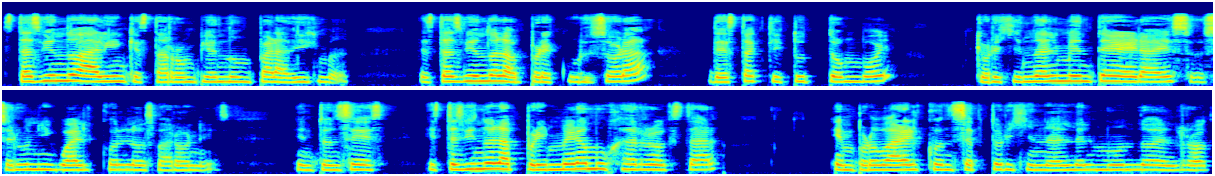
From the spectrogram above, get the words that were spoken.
Estás viendo a alguien que está rompiendo un paradigma. Estás viendo a la precursora de esta actitud tomboy que originalmente era eso, ser un igual con los varones. Entonces, estás viendo a la primera mujer rockstar en probar el concepto original del mundo del rock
